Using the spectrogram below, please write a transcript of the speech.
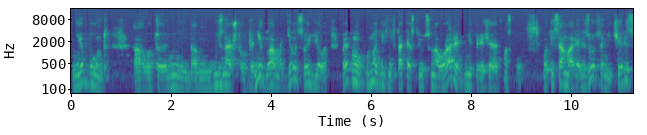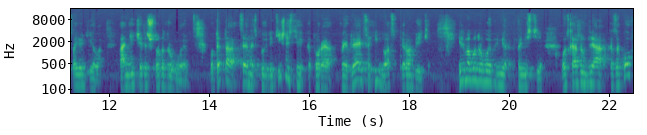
не бунт, а вот э, да, не знаю что. Для них главное делать свое дело. Поэтому многие из них так и остаются на Урале, не переезжают в Москву. Вот и самореализуются они через свое дело, а не через что-то другое. Вот это ценность по идентичности, которая проявляется и в 21 веке. Или могу другой пример привести. Вот, скажем, для казаков,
